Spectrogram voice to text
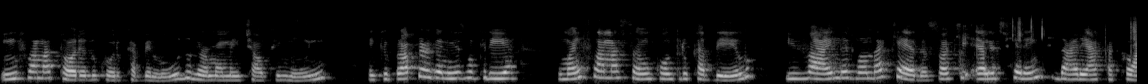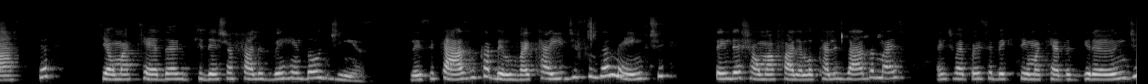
inflamatória do couro cabeludo, normalmente autoimune, em que o próprio organismo cria uma inflamação contra o cabelo e vai levando à queda. Só que ela é diferente da areata clássica, que é uma queda que deixa falhas bem redondinhas. Nesse caso, o cabelo vai cair difusamente, sem deixar uma falha localizada, mas a gente vai perceber que tem uma queda grande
